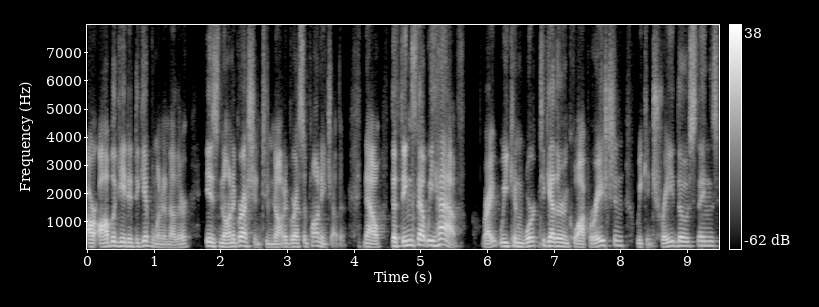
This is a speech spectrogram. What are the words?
are obligated to give one another is non aggression, to not aggress upon each other. Now, the things that we have, right? We can work together in cooperation. We can trade those things.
